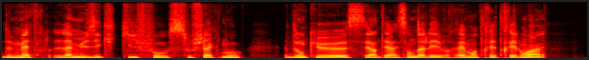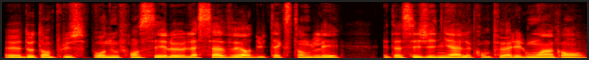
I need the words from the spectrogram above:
de mettre la musique qu'il faut sous chaque mot. Donc euh, c'est intéressant d'aller vraiment très très loin. D'autant plus pour nous Français, le, la saveur du texte anglais est assez génial, qu'on peut aller loin quand,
